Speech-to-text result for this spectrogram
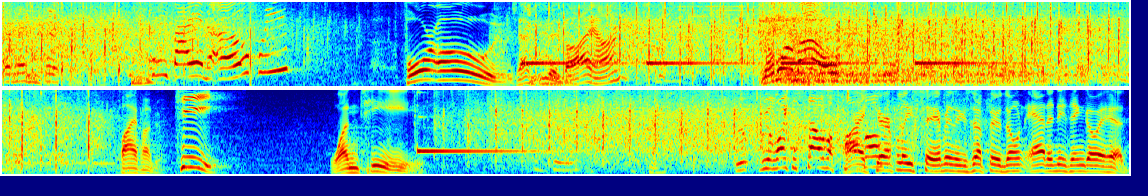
Can we buy an O, please? Four O's. That's goodbye, huh? No more vowels. 500. T. One T. We, would like to sell the All right, carefully say everything's up there. Don't add anything. Go ahead.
